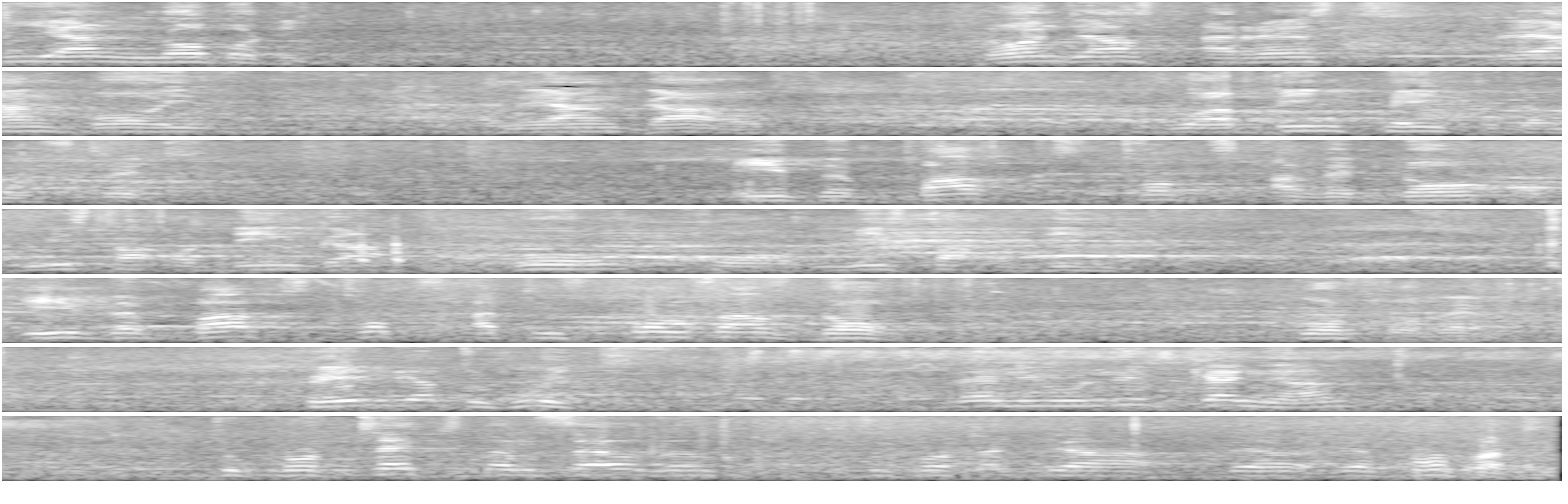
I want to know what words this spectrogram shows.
fear nobody. Don't just arrest the young boys and young girls who are being paid to demonstrate. If the buck stops at the door of Mr. Odinga, go for Mr. Odinga. If the buck stops at his sponsor's door, go for them. Failure to which, then you leave Kenyans to protect themselves and to protect their, their, their property.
